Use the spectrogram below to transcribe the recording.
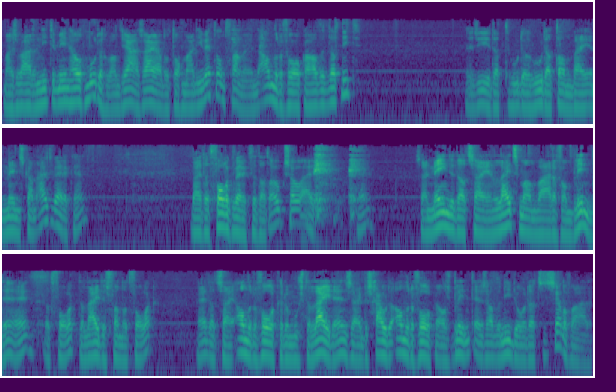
Maar ze waren niet te min hoogmoedig, want ja, zij hadden toch maar die wet ontvangen. En de andere volken hadden dat niet. Dan zie je dat, hoe, dat, hoe dat dan bij een mens kan uitwerken. Bij dat volk werkte dat ook zo uit. Hè. Zij meenden dat zij een leidsman waren van blinden, hè, dat volk, de leiders van dat volk. Hè, dat zij andere volkeren moesten leiden. En zij beschouwden andere volken als blind en ze hadden niet door dat ze het zelf waren.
